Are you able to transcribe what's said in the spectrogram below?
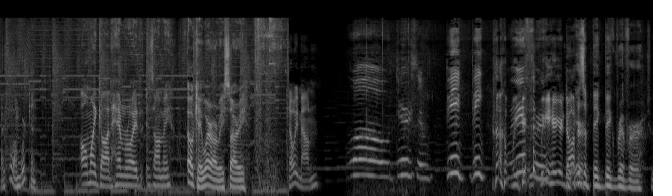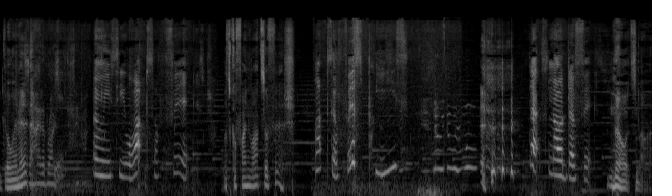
Gotta go, I'm working. Oh my god, hemorrhoid is on me. Okay, where are we? Sorry. Snowy Mountain. Whoa, there's a big, big we, can, we, river. we can hear your daughter. There is a big, big river. Should we go in it? Let me see lots of fish. Let's go find lots of fish. Lots of fish, please. No, no more. That's not the fish. No, it's not.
